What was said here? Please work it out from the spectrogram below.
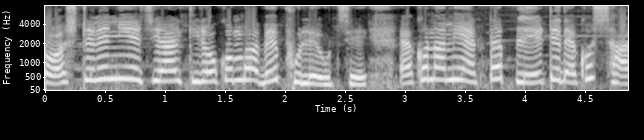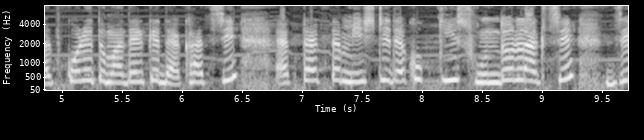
রস টেনে নিয়েছে আর কীরকমভাবে ফুলে উঠছে। এখন আমি একটা প্লেটে দেখো সার্ভ করে তোমাদেরকে দেখাচ্ছি। একটা একটা মিষ্টি দেখো কি সুন্দর লাগছে। যে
